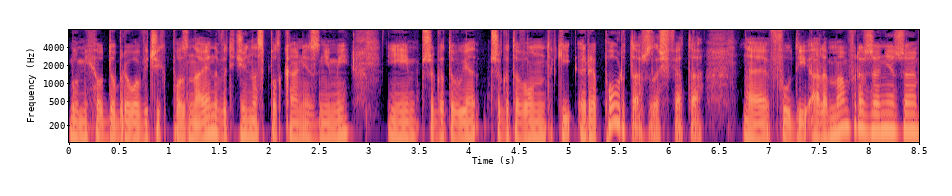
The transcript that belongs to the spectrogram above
bo Michał Dobrołowicz ich poznaje, nawet idzie na spotkanie z nimi i przygotowuje, przygotował nam taki reportaż ze świata e, foodie, ale mam wrażenie, że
